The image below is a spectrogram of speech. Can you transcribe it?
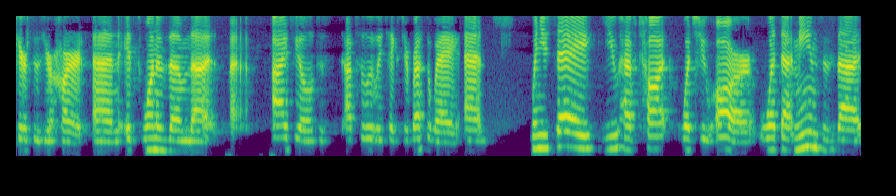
pierces your heart and it's one of them that I feel just absolutely takes your breath away and when you say you have taught what you are, what that means is that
